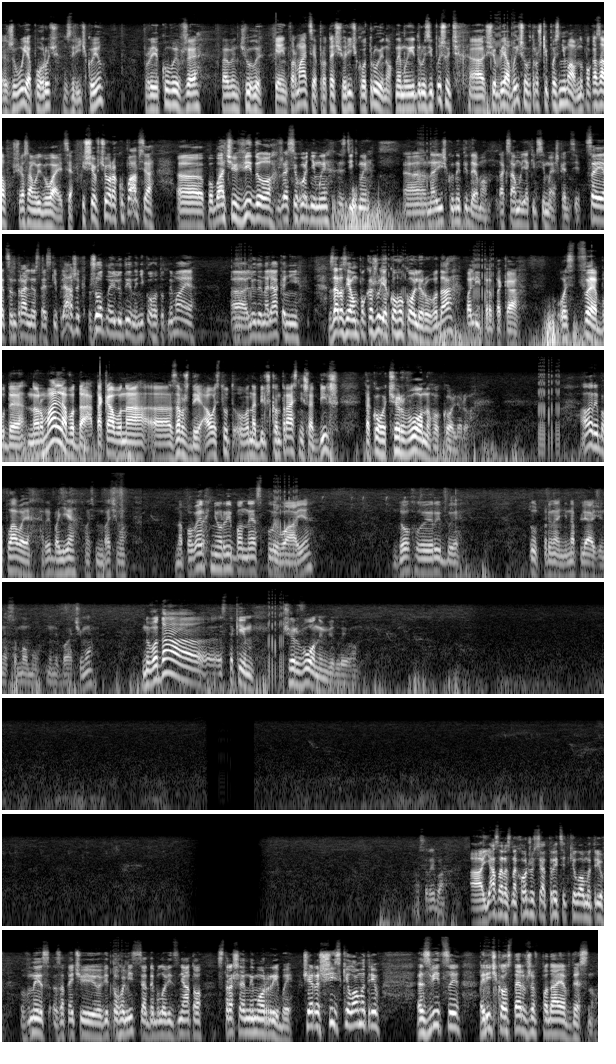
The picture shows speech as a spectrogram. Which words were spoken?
Живу я поруч з річкою, про яку ви вже певен чули. Є інформація про те, що річку отруєно. Не мої друзі пишуть, щоб я вийшов трошки познімав. Ну показав, що саме відбувається. І ще вчора купався, е, побачив відео. Вже сьогодні ми з дітьми е, на річку не підемо, так само як і всі мешканці. Це є центральний остельський пляжик. Жодної людини, нікого тут немає. Е, Люди налякані. Зараз я вам покажу, якого кольору вода. Палітра така. Ось це буде нормальна вода, така вона е, завжди. А ось тут вона більш контрастніша, більш такого червоного кольору. Але риба плаває, риба є. Ось ми бачимо. На поверхню риба не спливає. Дохлої риби тут, принаймні, на пляжі на самому ми не бачимо. Ну, вода з таким червоним відливом. Ось риба. А я зараз знаходжуся 30 кілометрів вниз за течією від того місця, де було відзнято страшенний мор риби. Через 6 кілометрів звідси річка Остер вже впадає в Десну.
